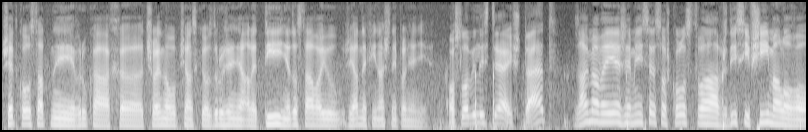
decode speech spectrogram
Všetko ostatné je v rukách e, členov občianskeho združenia, ale tí nedostávajú žiadne finančné plnenie. Oslovili ste aj štát? Zaujímavé je, že ministerstvo školstva vždy si všímalo e,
